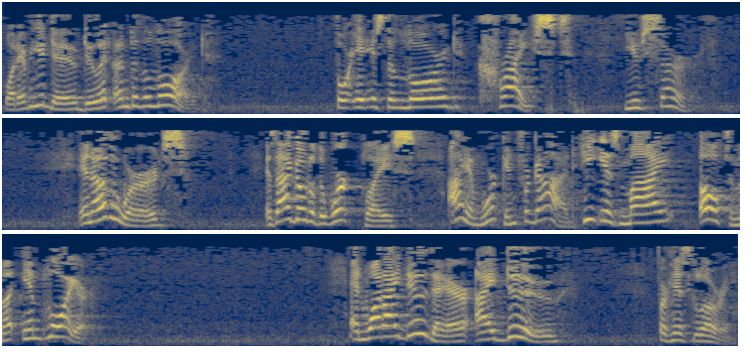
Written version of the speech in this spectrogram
Whatever you do, do it unto the Lord. For it is the Lord Christ you serve. In other words, as I go to the workplace, I am working for God. He is my ultimate employer. And what I do there, I do for His glory.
